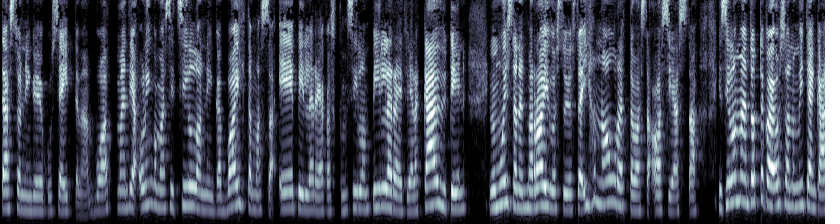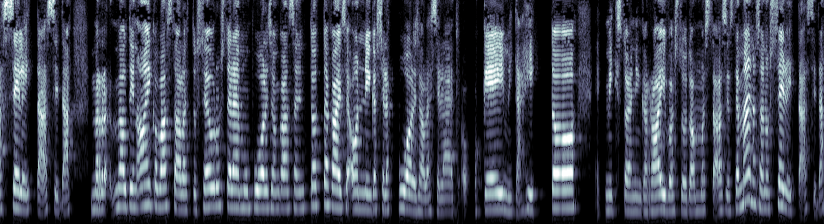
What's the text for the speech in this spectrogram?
tästä on niin joku seitsemän vuotta. Mä en tiedä, olinko mä sit silloin niin vaihtamassa e-pilleriä, koska mä silloin pillereitä vielä käytin. Ja mä muistan, että mä raivostuin jostain ihan naurettavasta asiasta. Ja silloin mä en totta kai osannut mitenkään selittää sitä. Mä, me oltiin aika vasta alettu seurustelemaan mun puolison kanssa, niin totta kai se on niin sille puolisolle sillä, että okei, mitä hittoa, että miksi toi niin raivostuu tuommoista asiasta. Ja mä en osannut selittää sitä.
